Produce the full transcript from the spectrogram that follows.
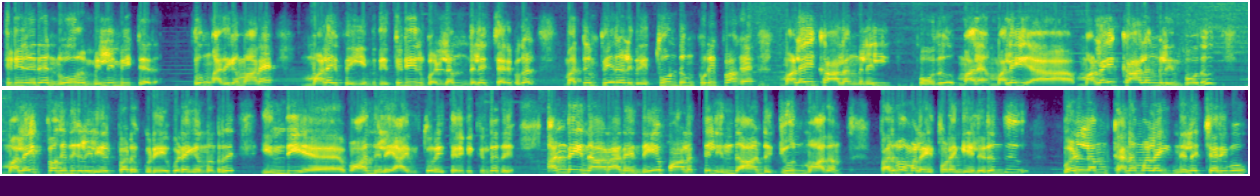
திடீரென நூறு மில்லி மீட்டர் அதிகமான மழை பெய்யும். இது திடீர் வெள்ளம் நிலச்சரிவுகள் மற்றும் பேரழிவை தூண்டும் குறிப்பாக மழை காலங்களில் போது மலை மலை மழை காலங்களின் போது மலை பகுதிகளில் ஏற்படக்கூடிய விடயம் என்று இந்திய வானிலை ஆய்வுத்துறை தெரிவிக்கின்றது. அண்டை நாடான நேபாளத்தில் இந்த ஆண்டு ஜூன் மாதம் பருவமழை தொடங்கியிலிருந்து வெள்ளம் கனமழை நிலச்சரிவு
